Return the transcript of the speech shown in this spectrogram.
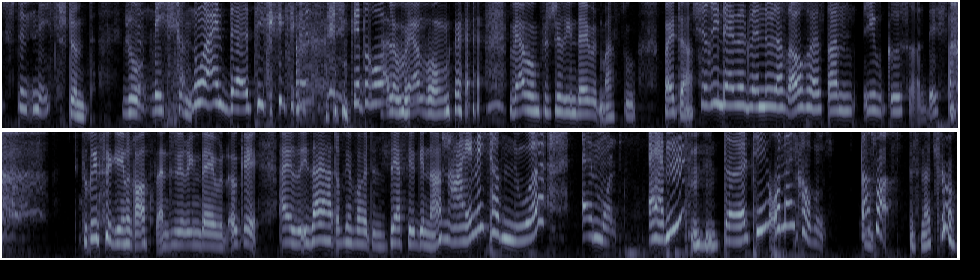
Stimmt nicht. Stimmt. So. Stimmt nicht. Ich habe nur ein Dirty gegessen, getrunken. Hallo, Werbung. Werbung für Shirin David machst du. Weiter. Shirin David, wenn du das auch hörst, dann liebe Grüße an dich. Grüße gehen raus an Shirin David. Okay. Also, Isaiah hat auf jeden Fall heute sehr viel genascht. Nein, ich habe nur M und M's, Mhm. Dirty und ein Kaugummi. Das war's. Is not true.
